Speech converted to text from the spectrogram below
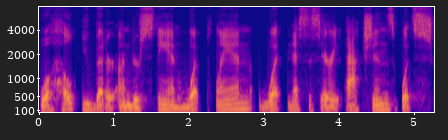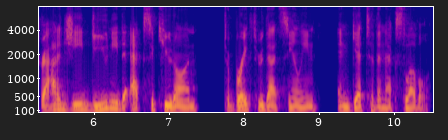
will help you better understand what plan, what necessary actions, what strategy do you need to execute on to break through that ceiling and get to the next level.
